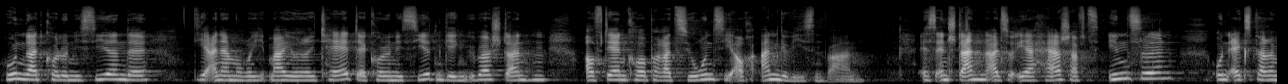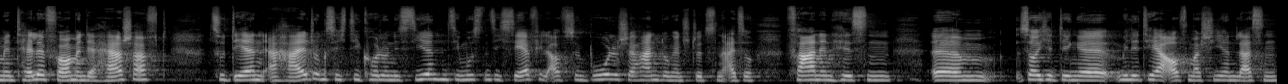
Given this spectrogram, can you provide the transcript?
100 Kolonisierende, die einer Majorität der Kolonisierten gegenüberstanden, auf deren Kooperation sie auch angewiesen waren. Es entstanden also eher Herrschaftsinseln und experimentelle Formen der Herrschaft, zu deren Erhaltung sich die Kolonisierenden, sie mussten sich sehr viel auf symbolische Handlungen stützen, also Fahnen hissen, ähm, solche Dinge, Militär aufmarschieren lassen,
